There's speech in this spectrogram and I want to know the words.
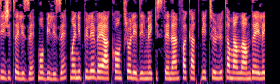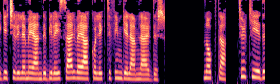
dijitalize, mobilize, manipüle veya kontrol edilmek istenen fakat bir türlü tam anlamda ele geçirilemeyen de bireysel veya kolektif imgelemlerdir. Nokta. Türkiye'de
